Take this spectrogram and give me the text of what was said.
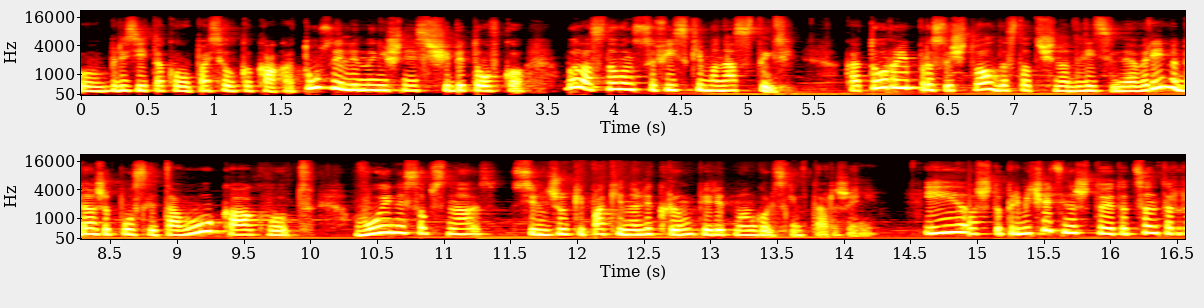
вблизи такого поселка, как Атуза или нынешняя Щебетовка, был основан суфийский монастырь который просуществовал достаточно длительное время, даже после того, как вот воины, собственно, сельджуки покинули Крым перед монгольским вторжением. И что примечательно, что этот центр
